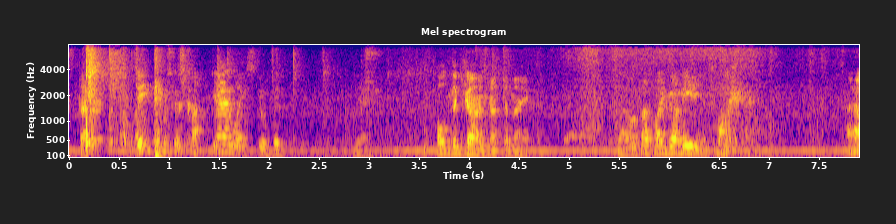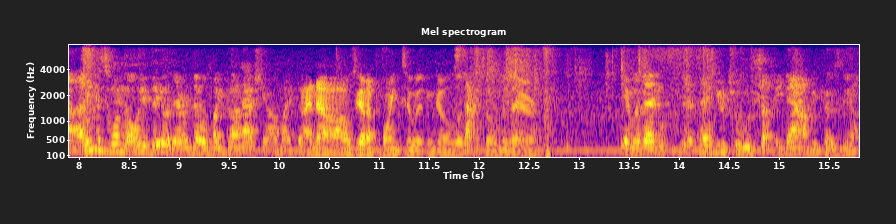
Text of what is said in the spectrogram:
Start. See, almost just cut. Get out of the way, stupid. Yeah. Hold the gun, not the knife. No, don't touch my gun eating. Fuck. I, know, I think it's one of the only videos I ever done with my gun actually on my I know. I was gonna point to it and go, look, Stop. it's over there. Yeah, but then then YouTube will shut me down because you know.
